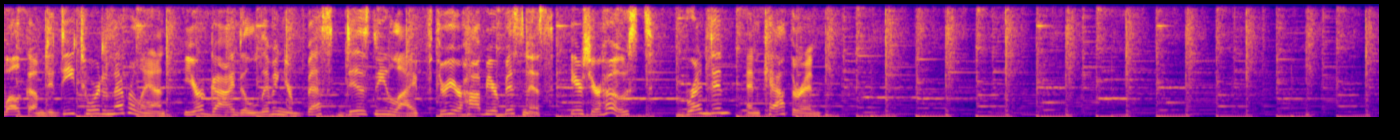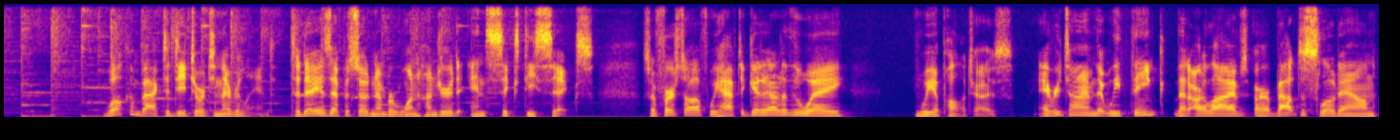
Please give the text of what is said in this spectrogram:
Welcome to Detour to Neverland, your guide to living your best Disney life through your hobby or business. Here's your hosts, Brendan and Catherine. Welcome back to Detour to Neverland. Today is episode number 166. So, first off, we have to get it out of the way. We apologize. Every time that we think that our lives are about to slow down,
